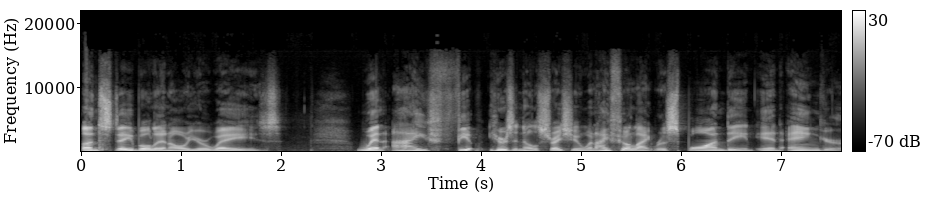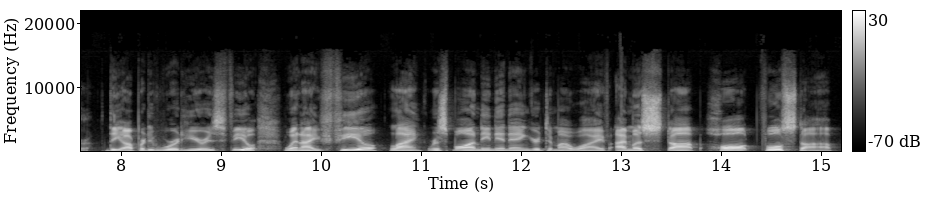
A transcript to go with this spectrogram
unstable in all your ways. When I feel, here's an illustration. When I feel like responding in anger, the operative word here is feel. When I feel like responding in anger to my wife, I must stop, halt, full stop.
